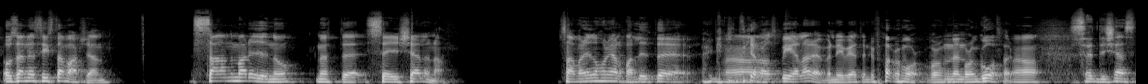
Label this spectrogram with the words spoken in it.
Och sen den sista matchen. San Marino mötte Seychellerna. San Marino har i alla fall lite ha spelare men ni vet ungefär vad de, vad de, Men- vad de går för. Ja. Så det, känns,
